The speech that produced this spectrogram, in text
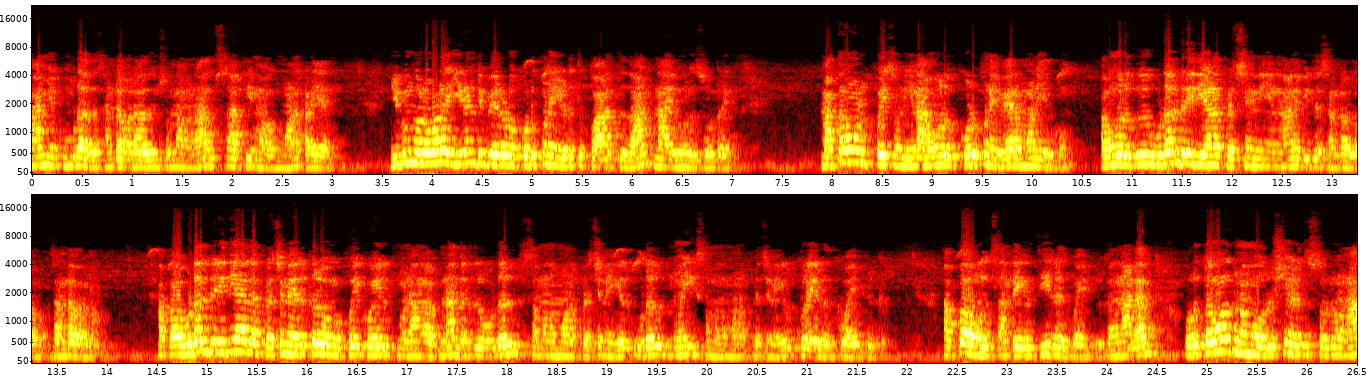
சாமியை கும்பிடாத சண்டை வராதுன்னு சொன்னாங்கன்னா அது சாத்தியமாகுமான கிடையாது. இவங்களோட இரண்டு பேரோட கொடுப்பனை எடுத்து பார்த்து தான் நான் இவங்களுக்கு சொல்கிறேன் மற்றவங்களுக்கு போய் சொன்னீங்கன்னா அவங்களுக்கு கொடுப்பனை வேற மாதிரி இருக்கும். அவங்களுக்கு உடல் ரீதியான பிரச்சனைனால வீட்டில் சண்டை வரலாம் சண்டை வரலாம். அப்ப உடல் ரீதியா இல்ல பிரச்சனை இருக்கிறவங்க போய் கோயிலுக்கு போனாங்க அப்படின்னா அந்த இடத்துல உடல் சம்பந்தமான பிரச்சனைகள் உடல் நோய் சம்பந்தமான பிரச்சனைகள் குறையறதுக்கு வாய்ப்பு இருக்கு. அப்ப அவங்களுக்கு சண்டைகள் தீர்றதுக்கு வாய்ப்பு இருக்கு. அதனால ஒருத்தவங்களுக்கு நம்ம ஒரு விஷயம் எடுத்து சொல்றோம்னா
